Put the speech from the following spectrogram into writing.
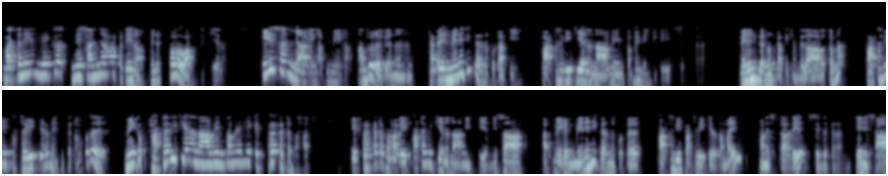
වචනයෙන් මේක මේ සංඥාව අපිට එනවා. මෙන්න පොළවක් කියලා. ඒ සංඥාවෙන් අපි මේක අඳුරගෙන හැබැයි මෙනෙහි කරනකොට අපි පඨවි කියන නාමයෙන් තමයි මෙනෙහි කිරීම කරන්නේ. මෙනෙහි කරනකොට අපි හැම වෙලාවකම පඨවි පඨවි කියලා මෙනෙහි කරනවා. මොකද මේක පඨවි කියන නාමයෙන් තමයි මේකේ ප්‍රකට භාවය. ඒ ප්‍රකට භාවයේ පඨවි කියන නාමයෙන් තියෙන නිසා අපි මේක මෙනෙහි කරනකොට පඨවි පඨවි කියලා තමයි මනස්කාරය සිද්ධ කරන්නේ. ඒ නිසා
